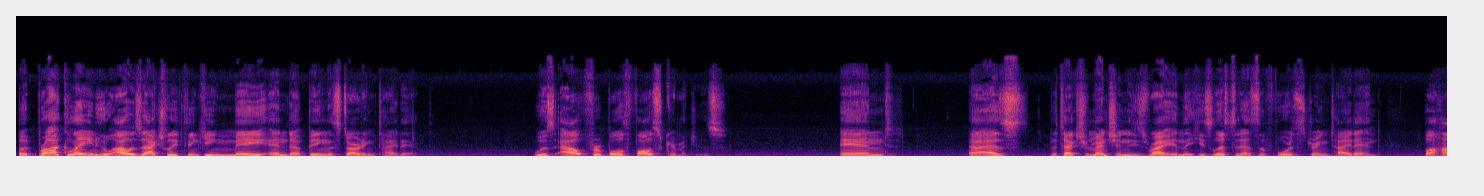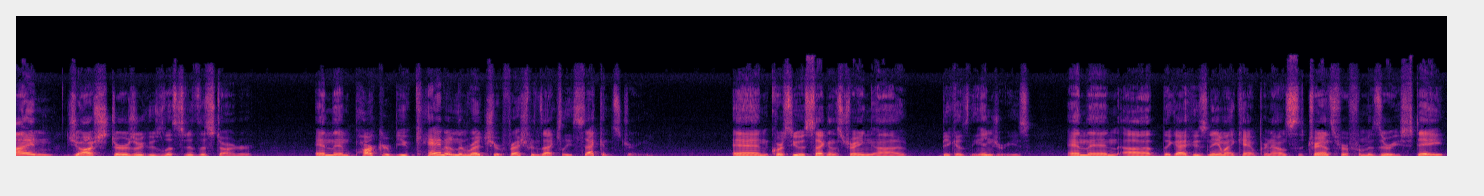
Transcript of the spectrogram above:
But Brock Lane, who I was actually thinking may end up being the starting tight end, was out for both fall scrimmages. And uh, as the texture mentioned, he's right in that he's listed as the fourth string tight end, behind Josh Sterzer, who's listed as the starter, and then Parker Buchanan, the redshirt freshman, is actually second string. And of course, he was second string uh, because of the injuries. And then uh, the guy whose name I can't pronounce, the transfer from Missouri State,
